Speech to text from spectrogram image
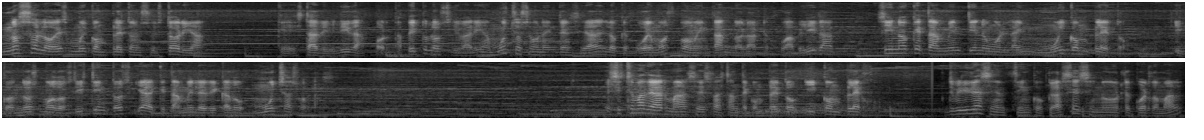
No solo es muy completo en su historia, que está dividida por capítulos y varía mucho según la intensidad en lo que juguemos fomentando la rejugabilidad, sino que también tiene un online muy completo, y con dos modos distintos y al que también le he dedicado muchas horas. El sistema de armas es bastante completo y complejo, divididas en 5 clases si no recuerdo mal,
